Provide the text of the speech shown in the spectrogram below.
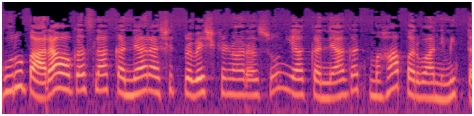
गुरु बारा ऑगस्टला कन्या राशीत प्रवेश करणार असून या कन्यागत महापर्वानिमित्त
